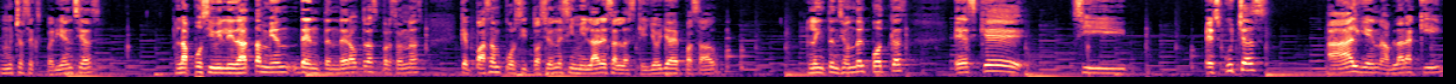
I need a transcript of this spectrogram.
muchas experiencias, la posibilidad también de entender a otras personas que pasan por situaciones similares a las que yo ya he pasado la intención del podcast es que si escuchas a alguien hablar aquí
